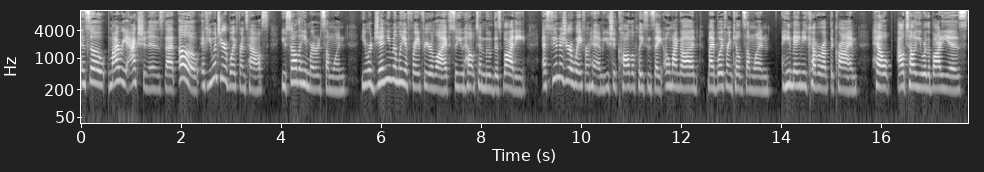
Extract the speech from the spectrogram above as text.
And so my reaction is that, oh, if you went to your boyfriend's house, you saw that he murdered someone, you were genuinely afraid for your life, so you helped him move this body. As soon as you're away from him, you should call the police and say, oh my God, my boyfriend killed someone. He made me cover up the crime. Help. I'll tell you where the body is.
